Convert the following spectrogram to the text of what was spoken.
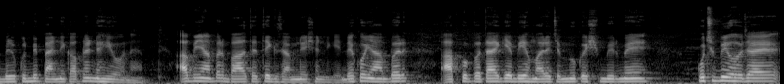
बिल्कुल भी पैनिक आपने नहीं होना है। अब यहाँ पर बात आती है एग्जामिनेशन की। देखो यहाँ पर आपको पता है कि अभी हमारे जम्मू कश्मीर में कुछ भी हो जाए,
